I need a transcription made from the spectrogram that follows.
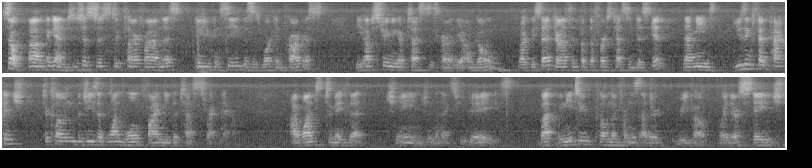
So, um, again, just, just to clarify on this, here you can see this is work in progress. The upstreaming of tests is currently ongoing. Like we said, Jonathan put the first test in dist-git. That means using fedpkg to clone the gzip1 won't find me the tests right now. I want to make that change in the next few days. But we need to clone them from this other repo where they're staged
